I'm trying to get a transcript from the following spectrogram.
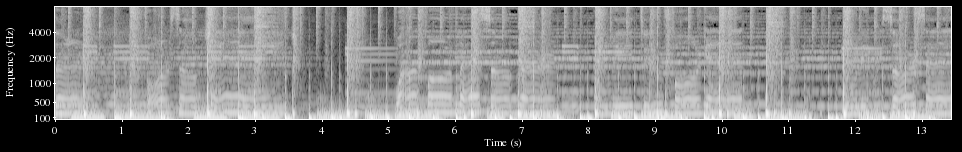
other for some change. One more lesson learned, only to forget. Pulling resources.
